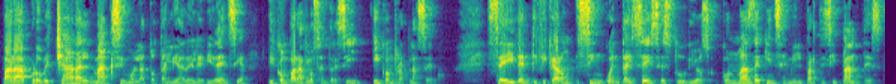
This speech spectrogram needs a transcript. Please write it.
para aprovechar al máximo la totalidad de la evidencia y compararlos entre sí y contra placebo. Se identificaron 56 estudios con más de 15.000 participantes,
